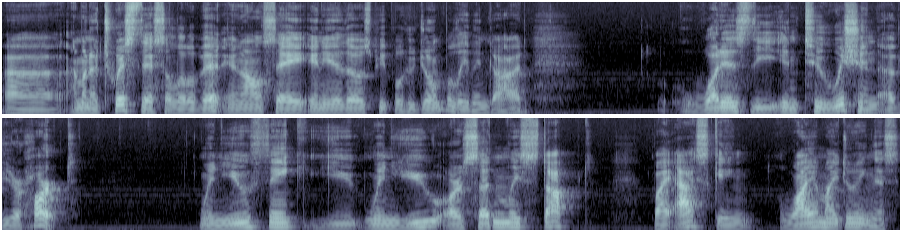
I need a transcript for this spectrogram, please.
Uh, I'm going to twist this a little bit, and I'll say any of those people who don't believe in God, what is the intuition of your heart? When you think you, when you are suddenly stopped by asking, why am I doing this?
